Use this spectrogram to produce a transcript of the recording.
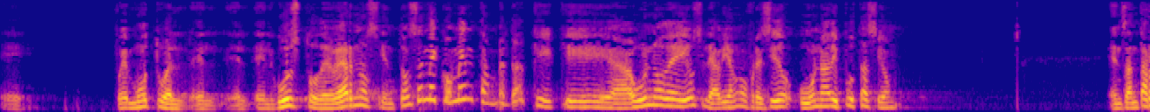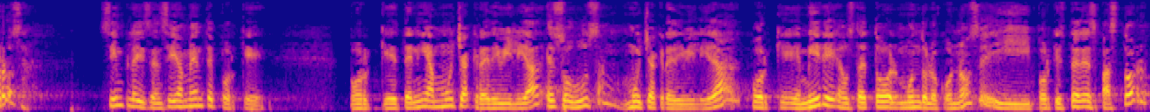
Eh, fue mutuo el, gusto de vernos y entonces me comentan, ¿verdad? Que, que a uno de ellos le habían ofrecido una diputación en Santa Rosa. Simple y sencillamente porque porque tenía mucha credibilidad, eso usan, mucha credibilidad, porque mire, a usted todo el mundo lo conoce y porque usted es pastor,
